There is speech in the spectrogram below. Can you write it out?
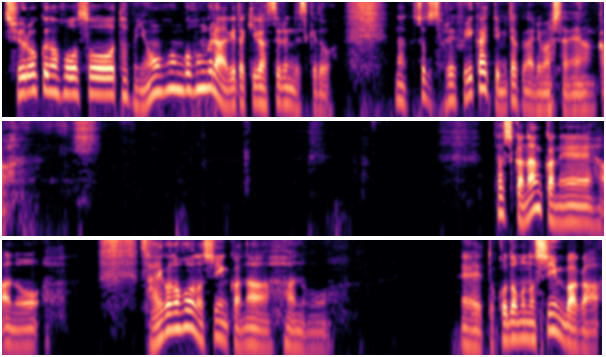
収録の放送を多分4本5本ぐらい上げた気がするんですけど、なんかちょっとそれ振り返ってみたくなりましたね、なんか。確かなんかね、あの、最後の方のシーンかな、あの、えっ、ー、と、子供のシンバが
